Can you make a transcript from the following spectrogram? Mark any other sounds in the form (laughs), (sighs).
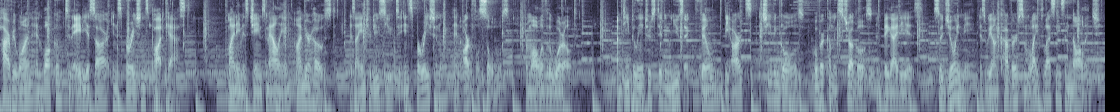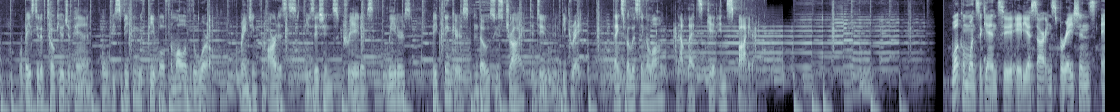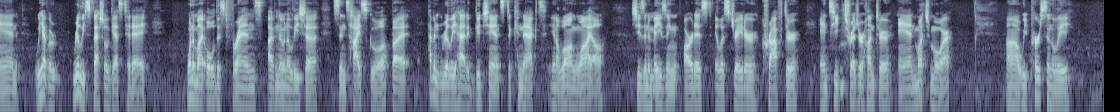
Hi, everyone, and welcome to the ADSR Inspirations Podcast. My name is James Mallion. I'm your host as I introduce you to inspirational and artful souls from all over the world. I'm deeply interested in music, film, the arts, achieving goals, overcoming struggles, and big ideas. So join me as we uncover some life lessons and knowledge. We're based out of Tokyo, Japan, and we'll be speaking with people from all over the world, ranging from artists, musicians, creatives, leaders, big thinkers, and those who strive to do and be great. Thanks for listening along. Now let's get inspired. Welcome once again to ADSR Inspirations, and we have a really special guest today. One of my oldest friends. I've known Alicia since high school, but haven't really had a good chance to connect in a long while. She's an amazing artist, illustrator, crafter, antique treasure hunter, and much more. Uh, we personally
